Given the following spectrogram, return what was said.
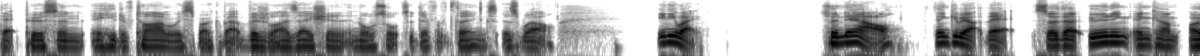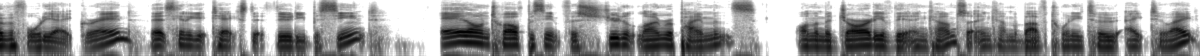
that person ahead of time. We spoke about visualization and all sorts of different things as well. Anyway, so now think about that. So they're earning income over 48 grand. That's going to get taxed at 30% add on 12% for student loan repayments on the majority of their income, so income above 22,828,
